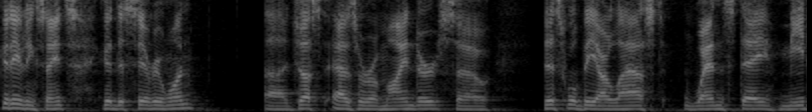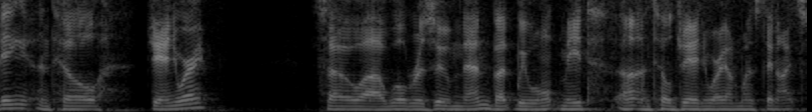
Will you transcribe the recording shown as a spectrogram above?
Good evening, Saints. Good to see everyone. Uh, just as a reminder, so this will be our last Wednesday meeting until January. So uh, we'll resume then, but we won't meet uh, until January on Wednesday nights.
